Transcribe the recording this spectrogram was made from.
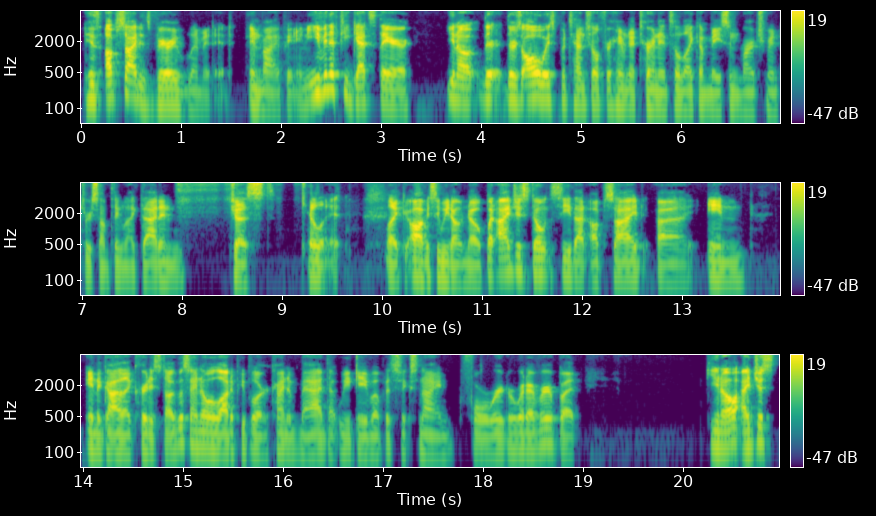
his upside is very limited, in my opinion. Even if he gets there, you know, there, there's always potential for him to turn into like a Mason Marchment or something like that, and just kill it. Like obviously we don't know, but I just don't see that upside uh, in in a guy like Curtis Douglas. I know a lot of people are kind of mad that we gave up a six nine forward or whatever, but you know, I just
